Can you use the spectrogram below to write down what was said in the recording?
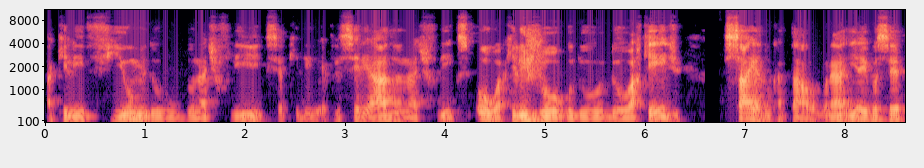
aquele filme do, do Netflix, aquele, aquele seriado do Netflix, ou aquele jogo do, do arcade saia do catálogo, né? E aí você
